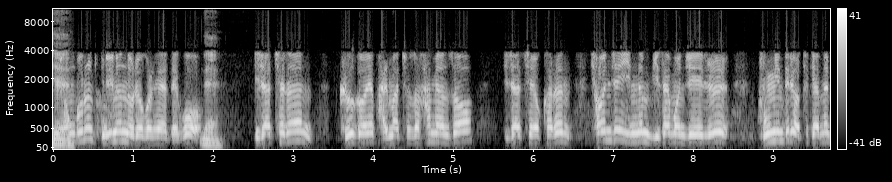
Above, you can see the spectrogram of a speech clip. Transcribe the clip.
예. 정부는 줄이는 노력을 해야 되고 네. 지자체는 그거에 발맞춰서 하면서 지자체 역할은 현재 있는 미세먼지를 국민들이 어떻게 하면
